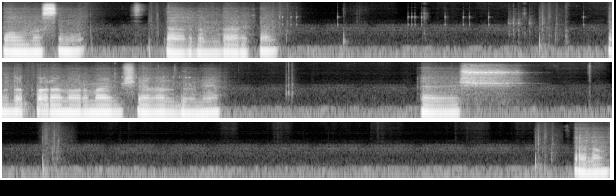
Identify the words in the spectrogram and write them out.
olmasını isterdim derken burada paranormal bir şeyler dönüyor. Ee. Selam.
